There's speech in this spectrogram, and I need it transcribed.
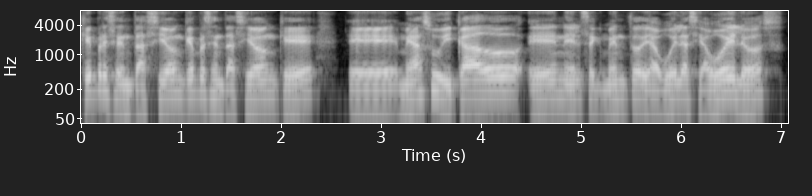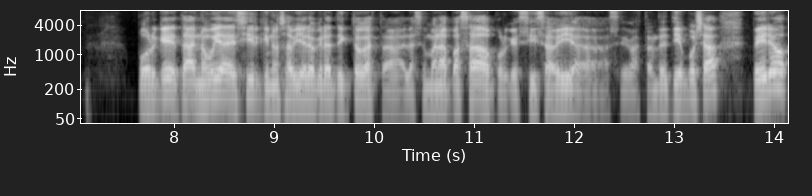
qué presentación, qué presentación que eh, me has ubicado en el segmento de abuelas y abuelos. Porque, ta, no voy a decir que no sabía lo que era TikTok hasta la semana pasada, porque sí sabía hace bastante tiempo ya, pero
